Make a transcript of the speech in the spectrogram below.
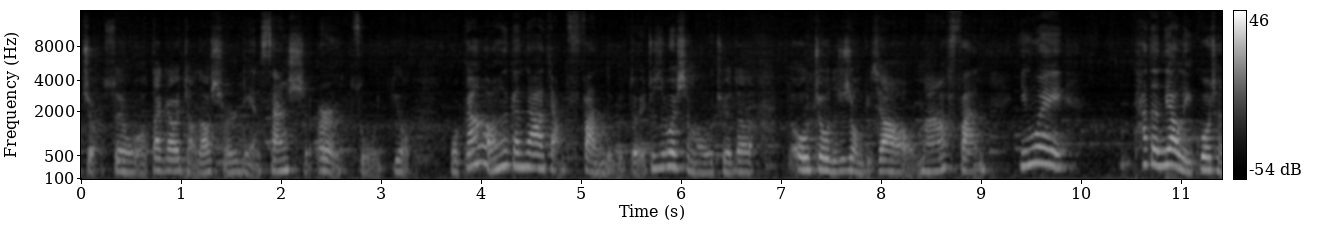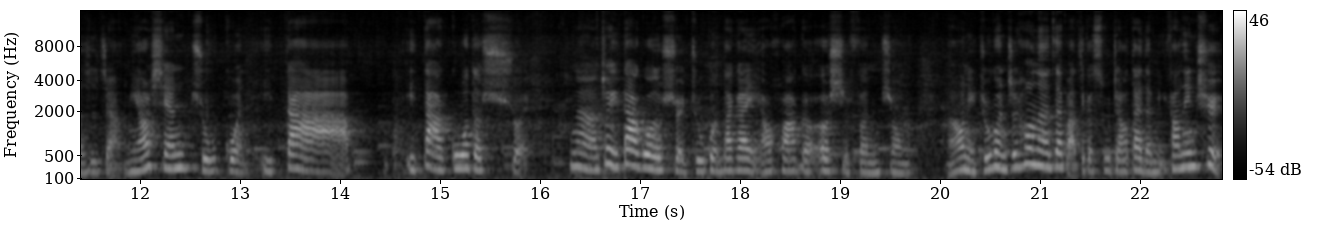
九，所以我大概要搅到十二点三十二左右。我刚好像是跟大家讲饭，对不对？就是为什么我觉得欧洲的这种比较麻烦，因为它的料理过程是这样：你要先煮滚一大一大锅的水。那这一大锅的水煮滚大概也要花个二十分钟，然后你煮滚之后呢，再把这个塑胶袋的米放进去，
